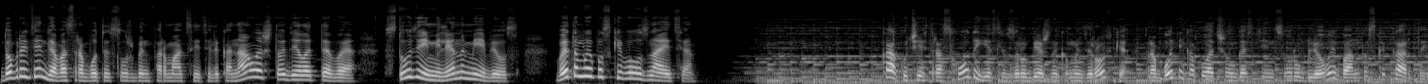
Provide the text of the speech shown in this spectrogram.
Добрый день, для вас работает служба информации телеканала «Что делать ТВ» в студии Милена Мебиус. В этом выпуске вы узнаете Как учесть расходы, если в зарубежной командировке работник оплачивал гостиницу рублевой банковской картой?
